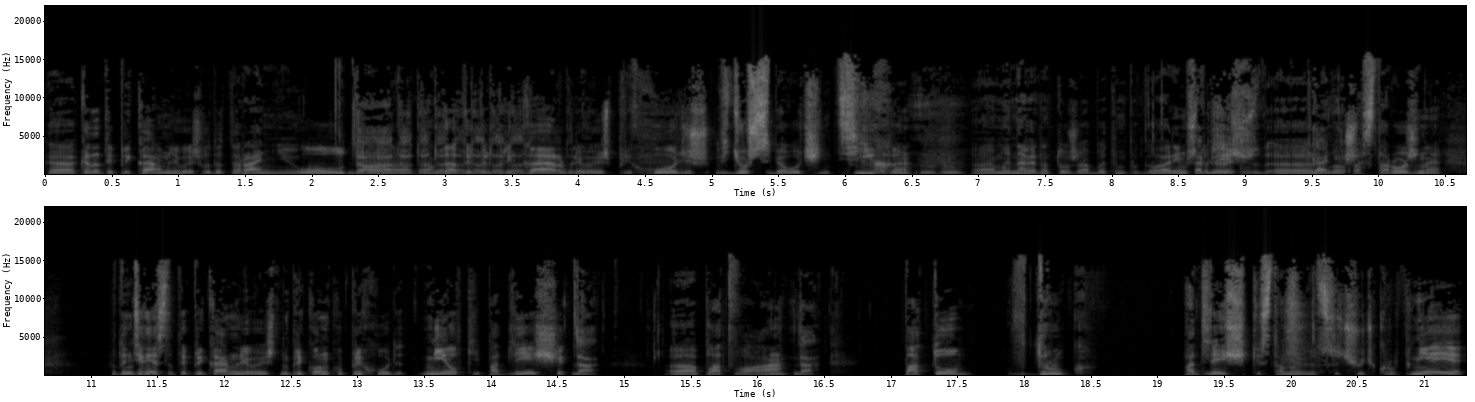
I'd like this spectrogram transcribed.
э, когда ты прикармливаешь вот это раннее утро, да, да, там, да, да, да, ты да, прикармливаешь, да, да. приходишь, ведешь себя очень тихо. Угу. Мы, наверное, тоже об этом поговорим, что вещь э, осторожная. Вот интересно, ты прикармливаешь, на прикормку приходит мелкий подлещик, да. э, плотва, да. потом вдруг подлещики становятся чуть крупнее,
